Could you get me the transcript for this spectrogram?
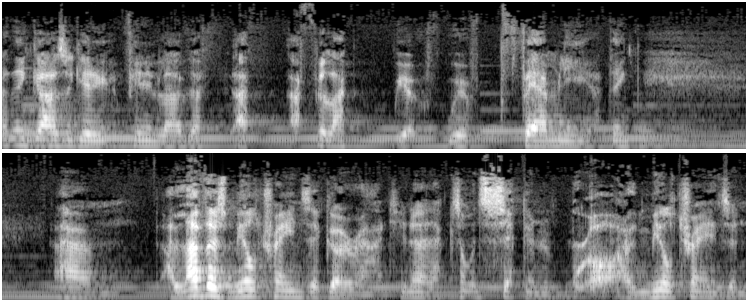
I think guys are getting feeling loved. I, I, I feel like we're, we're family. I think um, I love those meal trains that go around. You know, like someone's sick and, and meal trains. And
